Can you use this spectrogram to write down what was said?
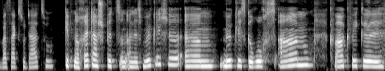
was sagst du dazu? Gibt noch Retterspitz und alles Mögliche. Ähm, möglichst geruchsarm, Quarkwickel,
